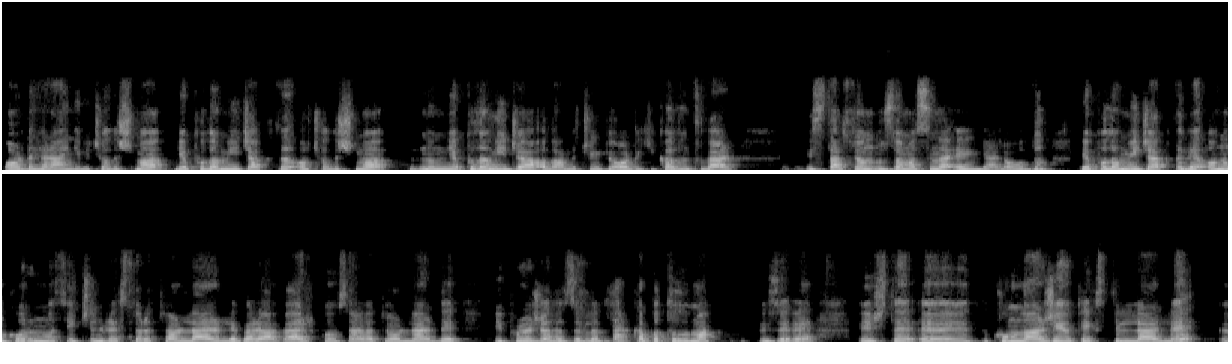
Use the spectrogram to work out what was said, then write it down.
Orada herhangi bir çalışma yapılamayacaktı. O çalışmanın yapılamayacağı alanda çünkü oradaki kalıntılar istasyon uzamasına engel oldu. Yapılamayacaktı ve onun korunması için restoratörlerle beraber konservatörler de bir proje hazırladılar. Kapatılmak üzere işte e, kumlar jeotekstillerle e,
